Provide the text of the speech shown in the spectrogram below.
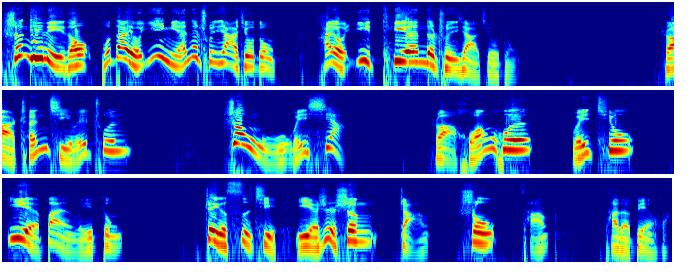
身体里头不但有一年的春夏秋冬，还有一天的春夏秋冬，是吧？晨起为春。正午为夏，是吧？黄昏为秋，夜半为冬。这个四气也是生长、收藏，它的变化，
